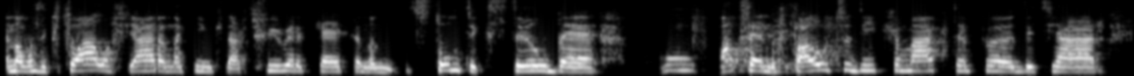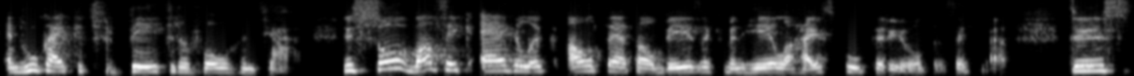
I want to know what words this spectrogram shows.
En dan was ik twaalf jaar en dan ging ik naar het vuurwerk kijken. En dan stond ik stil bij hoe, wat zijn de fouten die ik gemaakt heb eh, dit jaar en hoe ga ik het verbeteren volgend jaar. Dus zo was ik eigenlijk altijd al bezig mijn hele high school periode, zeg maar. Dus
